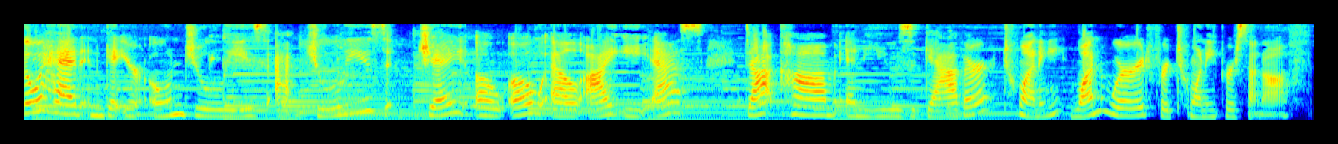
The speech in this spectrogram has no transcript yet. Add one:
Go ahead and get your own Joolies at Joolies, J O O L I E S, dot com and use Gather20, one word, for 20% off.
